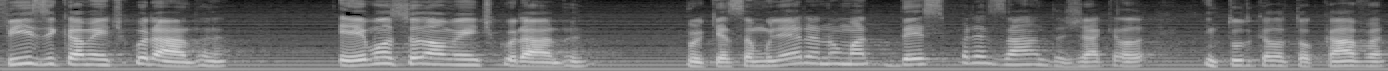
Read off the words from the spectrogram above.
fisicamente curada, emocionalmente curada, porque essa mulher era uma desprezada, já que ela, em tudo que ela tocava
